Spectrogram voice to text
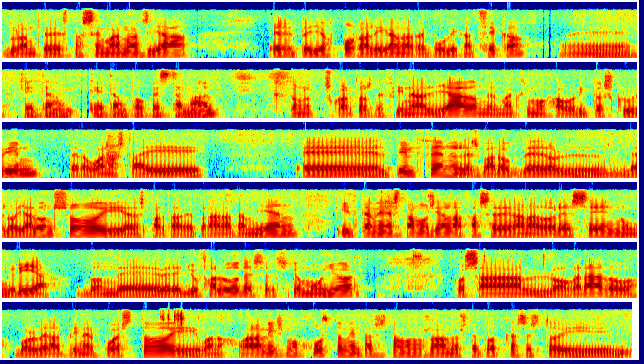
durante estas semanas ya el playoff por la liga en la República Checa. Eh, que, que, tampoco está mal. Son los cuartos de final ya, donde el máximo favorito es Krudim, pero bueno, está ahí eh, el Pilsen, el Esbarok del, del Hoy Alonso y el Esparta de Praga también. Y también estamos ya en la fase de ganadores en Hungría, donde Beret Yufalú de Sergio Muyor pues ha logrado volver al primer puesto y bueno, ahora mismo justo mientras estamos grabando este podcast estoy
